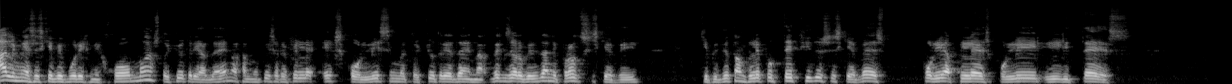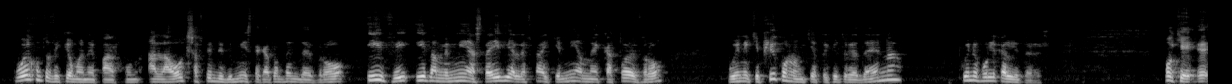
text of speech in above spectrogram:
Άλλη μια συσκευή που ρίχνει χώμα στο Q31 θα μου πεις ρε φίλε, έχεις κολλήσει με το Q31. Δεν ξέρω, επειδή ήταν η πρώτη συσκευή και επειδή όταν βλέπω τέτοιου είδους συσκευές πολύ απλές, πολύ λιτές, που έχουν το δικαίωμα να υπάρχουν, αλλά όχι σε αυτή την τιμή στα 150 ευρώ, ήδη είδαμε μία στα ίδια λεφτά και μία με 100 ευρώ, που είναι και πιο οικονομική από το Q31, που είναι πολύ καλύτερες. OK, okay, ε,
